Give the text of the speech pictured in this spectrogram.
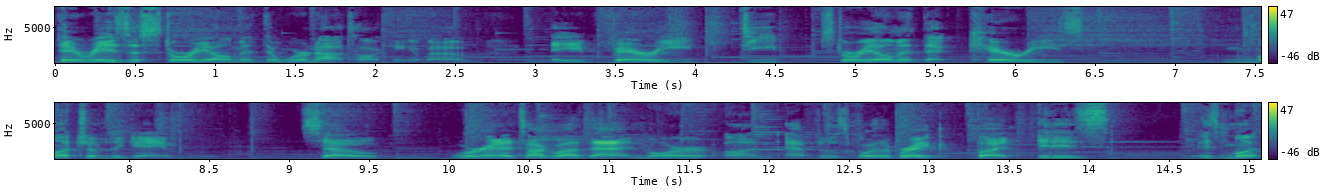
There is a story element that we're not talking about. A very deep story element that carries much of the game. So we're gonna talk about that and more on after the spoiler break. But it is as much.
